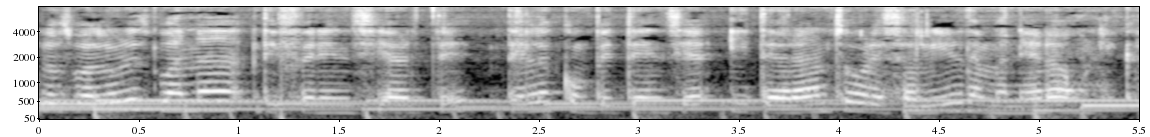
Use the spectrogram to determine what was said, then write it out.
Los valores van a diferenciarte de la competencia y te harán sobresalir de manera única.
